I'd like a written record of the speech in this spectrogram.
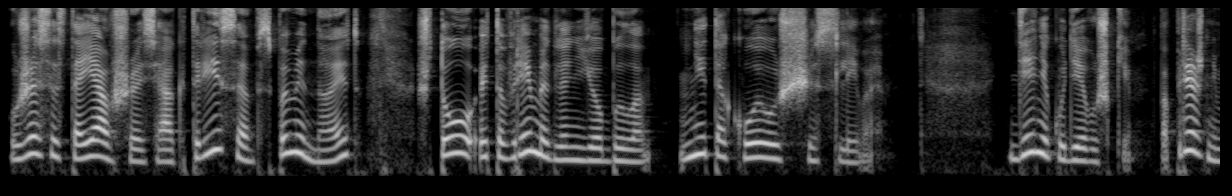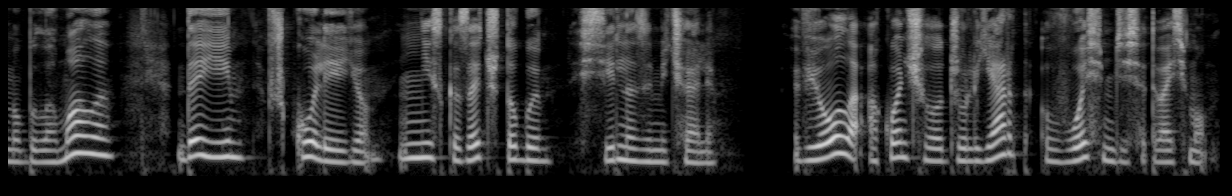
Уже состоявшаяся актриса вспоминает, что это время для нее было не такое уж счастливое. Денег у девушки по-прежнему было мало, да и в школе ее не сказать, чтобы сильно замечали. Виола окончила Джульярд в 88-м.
